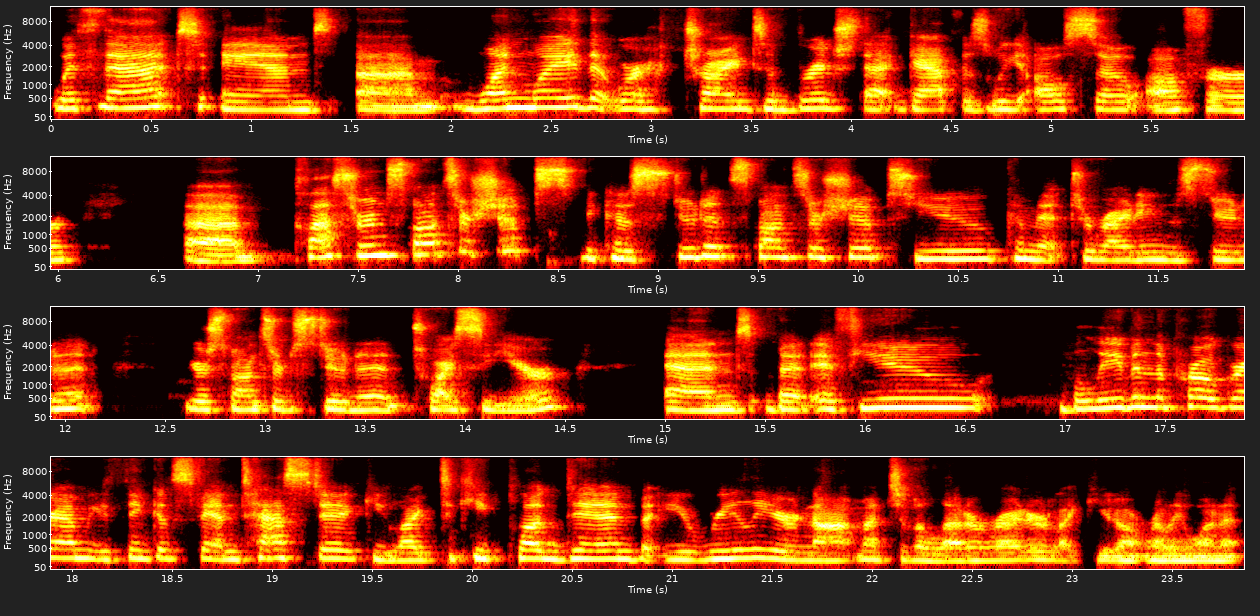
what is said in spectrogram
with that. And um, one way that we're trying to bridge that gap is we also offer um, classroom sponsorships because student sponsorships, you commit to writing the student, your sponsored student twice a year. And, but if you believe in the program, you think it's fantastic, you like to keep plugged in, but you really are not much of a letter writer, like you don't really want to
